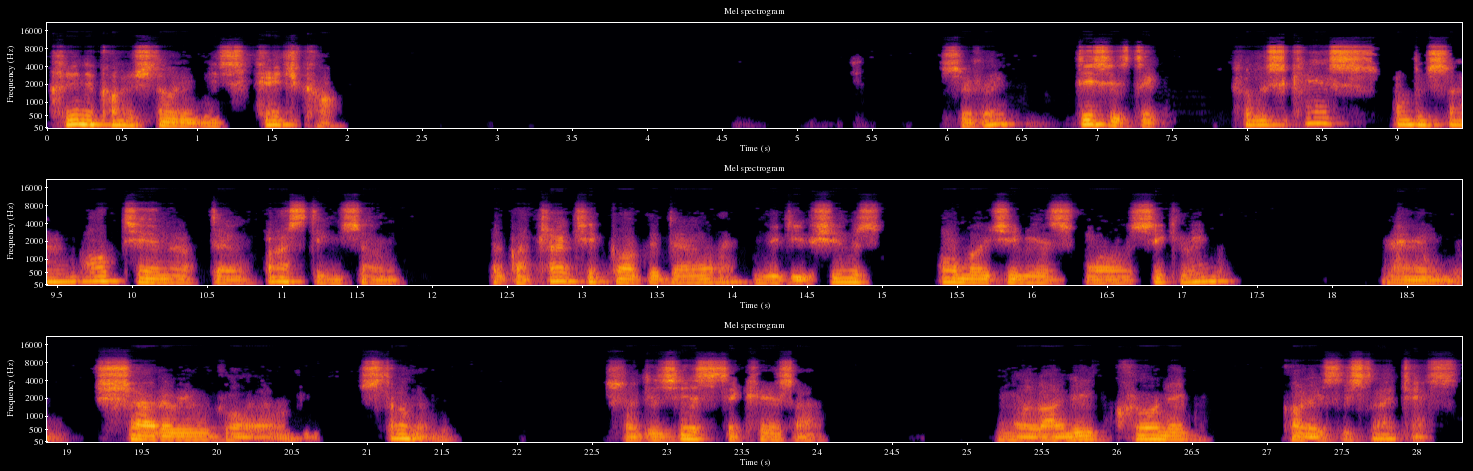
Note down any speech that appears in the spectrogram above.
Clinical history is count. So this is the first case ultrasound obtained after fasting sound. The contracted gallbladder with diffuse homogeneous wall thickening and shadowing for stone. So this is the case of maladie chronic cholecystitis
